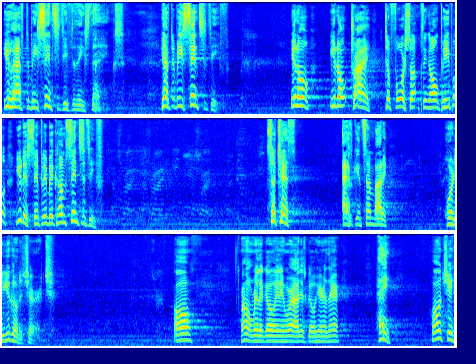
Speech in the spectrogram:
you have to be sensitive to these things you have to be sensitive You know, you don't try to force something on people, you just simply become sensitive. Such as asking somebody, Where do you go to church? Oh, I don't really go anywhere. I just go here and there. Hey, why don't you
